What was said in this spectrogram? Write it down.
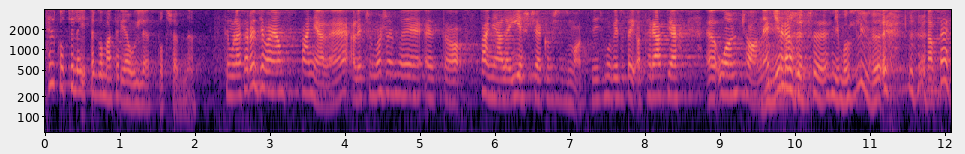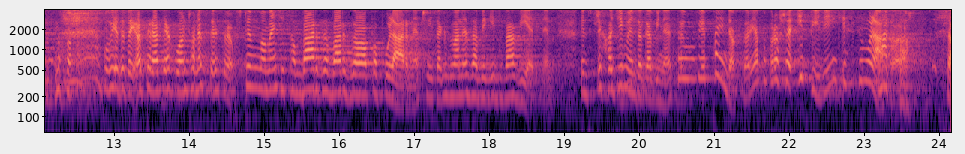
tylko tyle tego materiału, ile jest potrzebne. Stymulatory działają wspaniale, ale czy możemy e, to wspaniale jeszcze jakoś wzmocnić? Mówię tutaj o terapiach e, łączonych. Nie ma rzeczy niemożliwych. Na pewno. Mówię tutaj o terapiach łączonych, które w tym momencie są bardzo, bardzo popularne, czyli tak zwane zabiegi dwa w jednym. Więc przychodzimy do gabinetu i mówię, pani doktor, ja poproszę i peeling, i stymulator. Maksa. I co?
